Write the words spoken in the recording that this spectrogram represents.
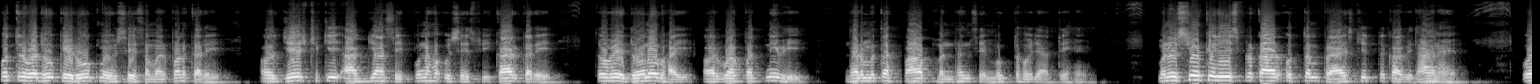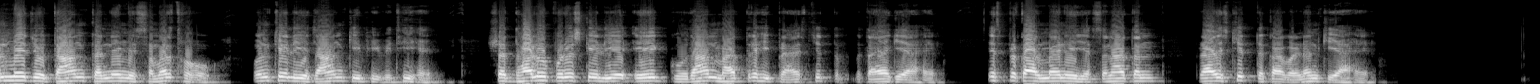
पुत्र वधु के रूप में उसे समर्पण करे और ज्येष्ठ की आज्ञा से पुनः उसे स्वीकार करे तो वे दोनों भाई और वह पत्नी भी धर्मतः पाप बंधन से मुक्त हो जाते हैं। मनुष्यों के लिए इस प्रकार उत्तम प्रायश्चित का विधान है। उनमें जो दान करने में समर्थ हो, उनके लिए दान की भी विधि है। श्रद्धालु पुरुष के लिए एक गोदान मात्र ही प्रायश्चित बताया गया है। इस प्रकार मैंने यह सनातन प्रायश्चित का वर्णन किया है।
